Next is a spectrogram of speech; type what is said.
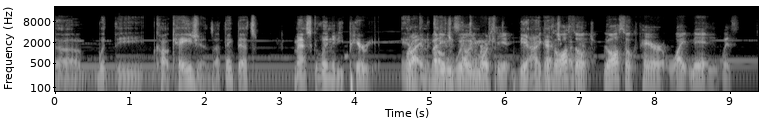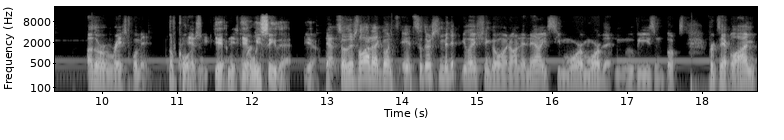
uh with the caucasians i think that's masculinity period in, right, in the but culture even with so, you more see it yeah i because got you, also you. we also compare white men with other raced women. of course and yeah yeah we see that yeah Yeah, so there's a lot of that going. It, so there's some manipulation going on, and now you see more and more of that in movies and books. For example, I'm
